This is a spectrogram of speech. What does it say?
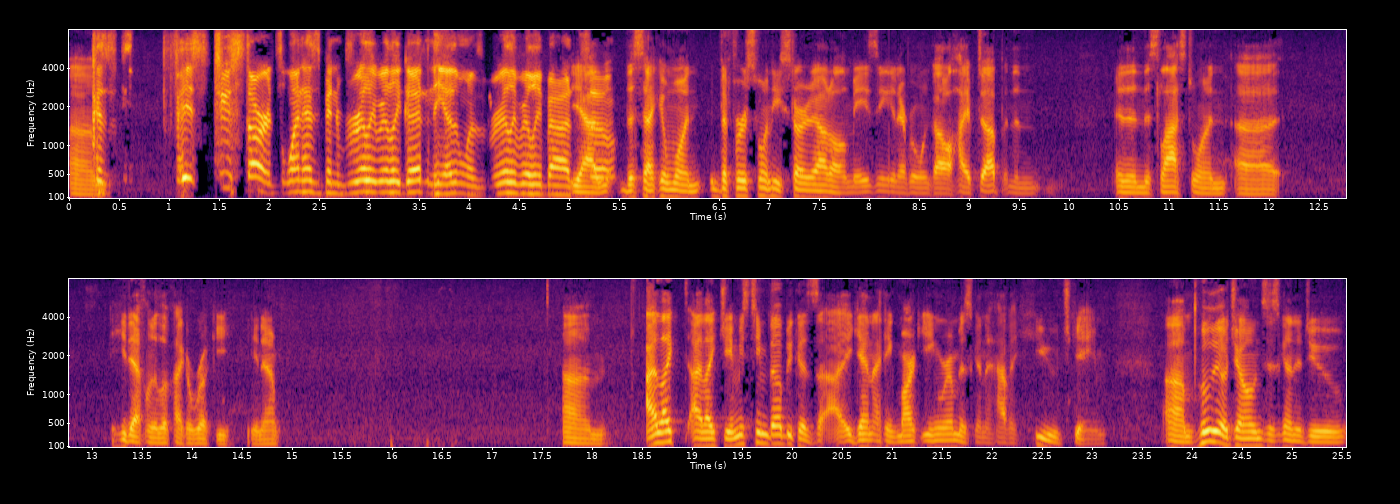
Um, Because his two starts, one has been really, really good, and the other one's really, really bad. yeah, So the second one, the first one, he started out all amazing and everyone got all hyped up, and then and then this last one, uh, he definitely looked like a rookie. You know. Um, I like I like Jamie's team though because uh, again I think Mark Ingram is going to have a huge game. Um, Julio Jones is going to do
